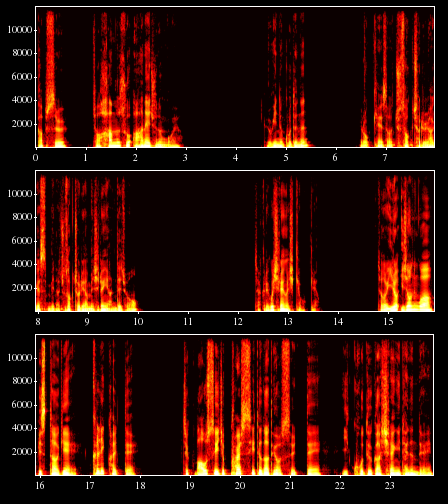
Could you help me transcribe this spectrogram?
값을 저 함수 안에 주는 거예요. 여기 있는 코드는 이렇게 해서 주석 처리를 하겠습니다. 주석 처리하면 실행이 안 되죠 자, 그리고 실행을 시켜볼게요. 자, 그럼 이전과 비슷하게 클릭할 때 즉, mouse is pressed가 되었을 때 이 코드가 실행이 되는데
